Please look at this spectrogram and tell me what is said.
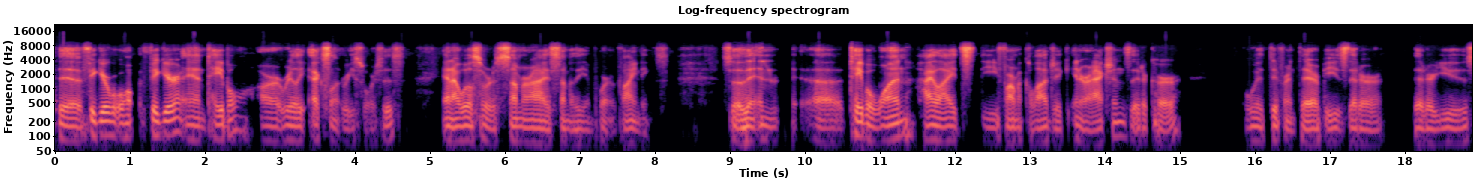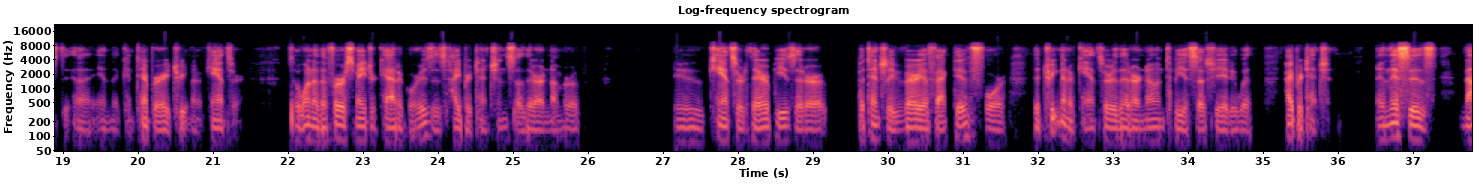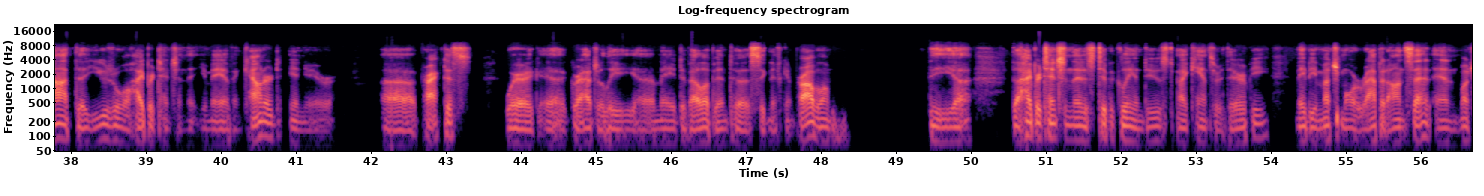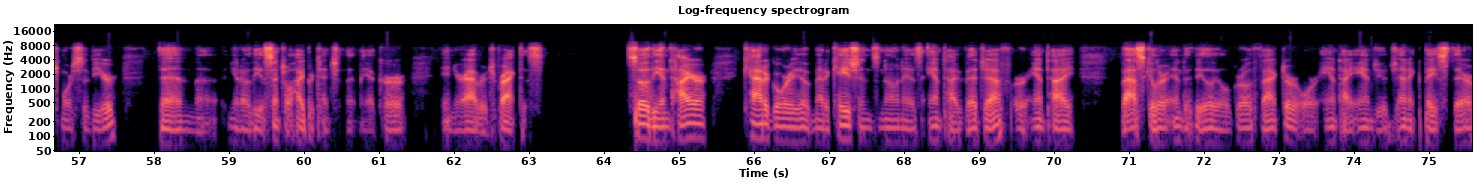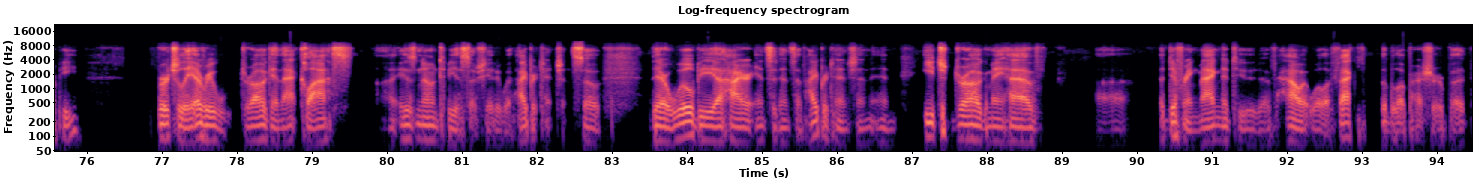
the figure figure and table are really excellent resources and I will sort of summarize some of the important findings. So then uh, table one highlights the pharmacologic interactions that occur with different therapies that are that are used uh, in the contemporary treatment of cancer. So one of the first major categories is hypertension. So there are a number of new cancer therapies that are potentially very effective for the treatment of cancer that are known to be associated with hypertension. And this is not the usual hypertension that you may have encountered in your uh, practice, where it uh, gradually uh, may develop into a significant problem. The, uh, the hypertension that is typically induced by cancer therapy may be much more rapid onset and much more severe than uh, you know the essential hypertension that may occur in your average practice. So the entire category of medications known as anti-VEGF or anti-vascular endothelial growth factor or anti-angiogenic based therapy. Virtually every drug in that class uh, is known to be associated with hypertension. So there will be a higher incidence of hypertension, and each drug may have uh, a differing magnitude of how it will affect the blood pressure, but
